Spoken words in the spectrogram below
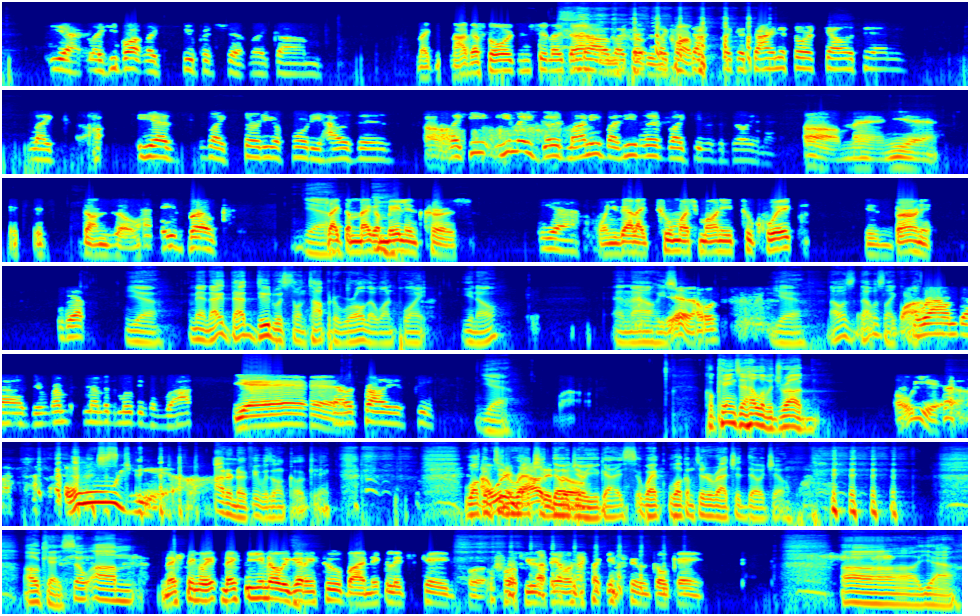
yeah, like he bought like stupid shit. Like um like Naga swords and shit like that. no, like a like a di- like a dinosaur skeleton. Like he has like thirty or forty houses. oh, Like he he made good money, but he lived like he was a billionaire. oh man, yeah, it's it's Dunzo. He's broke. yeah It's like the Mega Millions curse. Yeah. When you got like too much money too quick, just burn it. Yep. Yeah, man, that that dude was on top of the world at one point, you know, and now he's yeah, Yeah, that was Yeah. that was that was like Wow. Around uh, do you remember remember the movie The Rock? yeah. That was probably his peak. yeah. Wow. Cocaine's a hell of a drug. Oh yeah. Oh yeah. I don't know if he was on cocaine. Welcome to the Ratchet it, Dojo, though. you guys. Welcome to the Ratchet Dojo. okay, so um, Next thing, we, next thing you know, we're getting sued by Nicolas Cage for for accusing him of fucking doing cocaine. Uh, yeah.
